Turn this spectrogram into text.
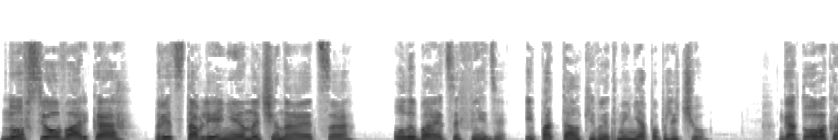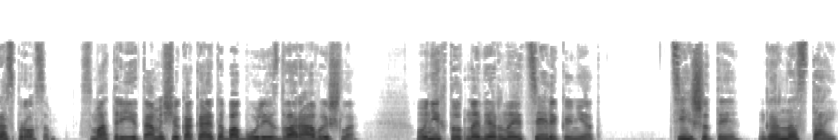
«Ну все, Варька, представление начинается!» — улыбается Федя и подталкивает меня по плечу. «Готова к расспросам? Смотри, там еще какая-то бабуля из двора вышла. У них тут, наверное, телека нет». «Тише ты, горностай.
